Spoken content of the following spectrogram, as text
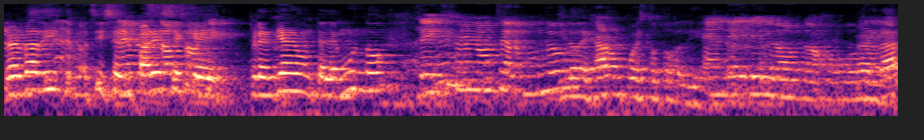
¿Verdad? Si se Never parece que prendieron Telemundo They turn on y lo Telemundo dejaron puesto todo el día. and they leave it on the whole day. ¿Verdad?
